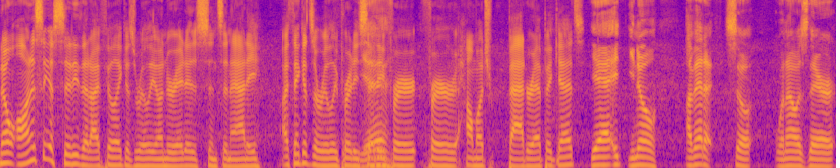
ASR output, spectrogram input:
No, honestly, a city that I feel like is really underrated is Cincinnati. I think it's a really pretty city Yeah. for for how much bad rep it gets. Yeah, it, you know, I've had it. So when I was there,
